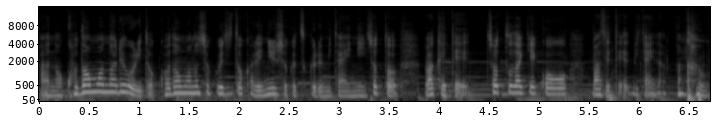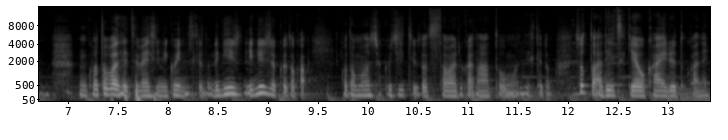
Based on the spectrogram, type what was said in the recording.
あの子供の料理と子供の食事とか離乳食作るみたいにちょっと分けてちょっとだけこう混ぜてみたいななんか言葉で説明しにくいんですけど離乳離乳食とか子供の食事っていうと伝わるかなと思うんですけどちょっと味付けを変えるとかね、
